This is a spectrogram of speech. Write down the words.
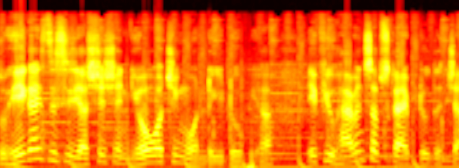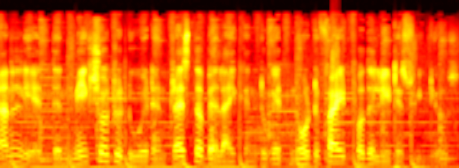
So hey guys this is Yashish and you're watching Wonder Utopia. If you haven't subscribed to the channel yet then make sure to do it and press the bell icon to get notified for the latest videos.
